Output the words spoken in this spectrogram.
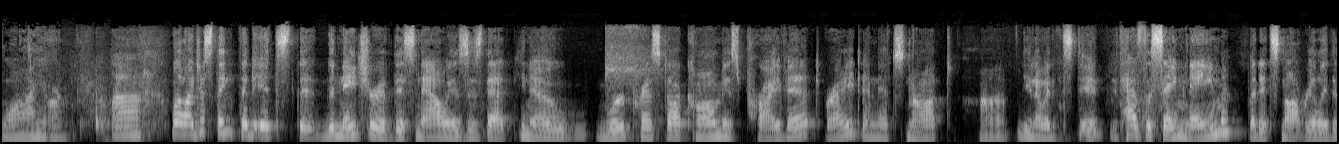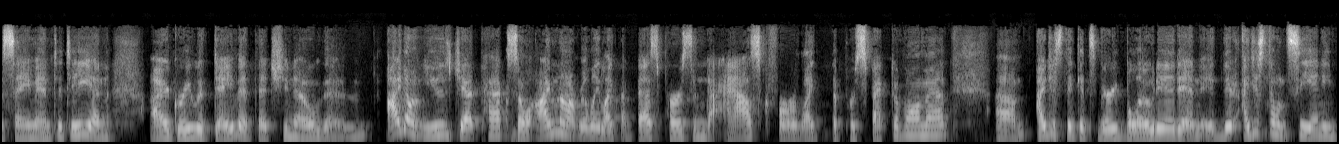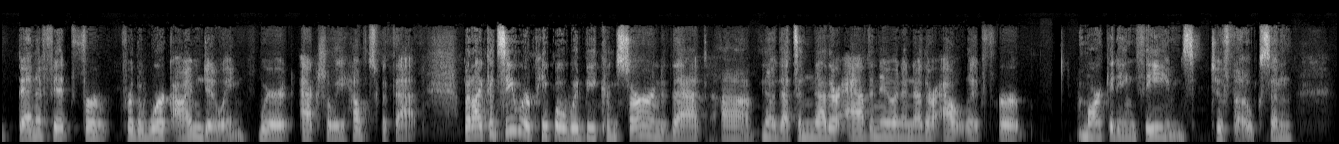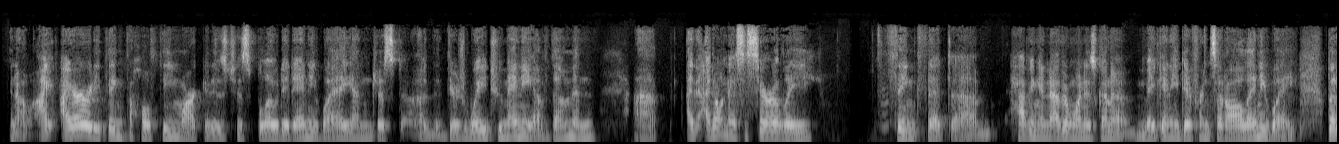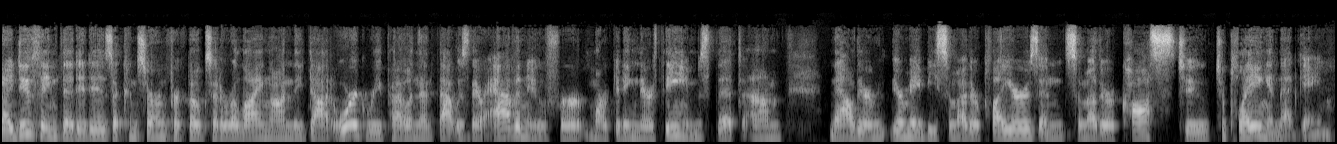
Why are? Uh, well, I just think that it's the the nature of this now is is that you know WordPress.com is private, right, and it's not uh, you know, it's, it, it has the same name, but it's not really the same entity. And I agree with David that, you know, the, I don't use Jetpack, so I'm not really like the best person to ask for like the perspective on that. Um, I just think it's very bloated and it, I just don't see any benefit for, for the work I'm doing where it actually helps with that. But I could see where people would be concerned that, uh, you know, that's another avenue and another outlet for marketing themes to folks. And you know I, I already think the whole theme market is just bloated anyway and just uh, there's way too many of them. And uh, I, I, don't necessarily think that um, having another one is going to make any difference at all anyway. But i do think that it is a concern for folks that are relying on the org repo and that that was their avenue for marketing their themes that um, now there there may be some other players and some other costs to to playing in that game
